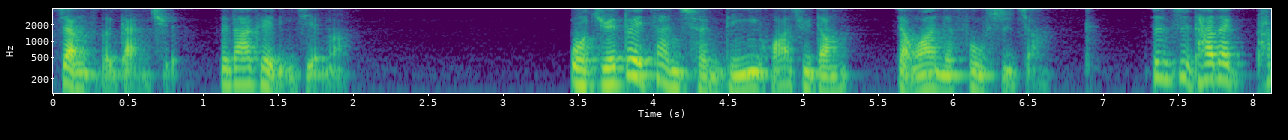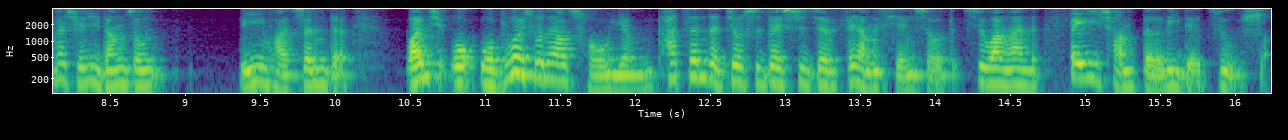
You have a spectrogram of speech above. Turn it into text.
这样子的感觉，所以大家可以理解吗？我绝对赞成林奕华去当蒋万安的副市长，甚至他在他在选举当中，林奕华真的完全我我不会说那叫酬庸，他真的就是对市政非常娴熟的，是万安的非常得力的助手，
